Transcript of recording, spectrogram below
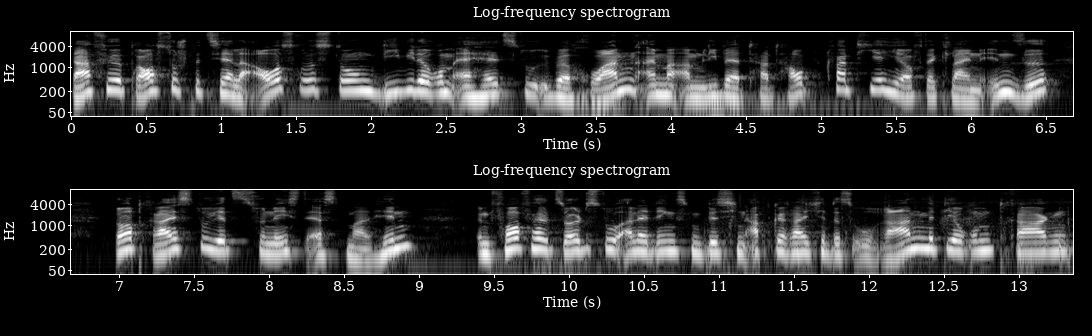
Dafür brauchst du spezielle Ausrüstung, die wiederum erhältst du über Juan, einmal am Libertad Hauptquartier hier auf der kleinen Insel. Dort reist du jetzt zunächst erstmal hin, im Vorfeld solltest du allerdings ein bisschen abgereichertes Uran mit dir rumtragen,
